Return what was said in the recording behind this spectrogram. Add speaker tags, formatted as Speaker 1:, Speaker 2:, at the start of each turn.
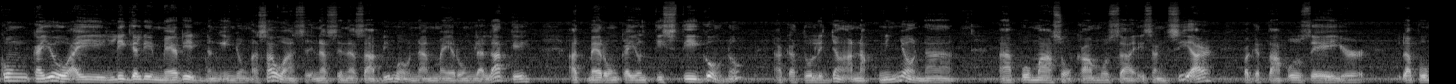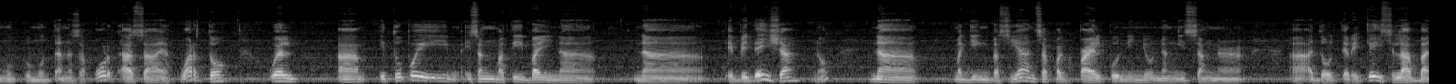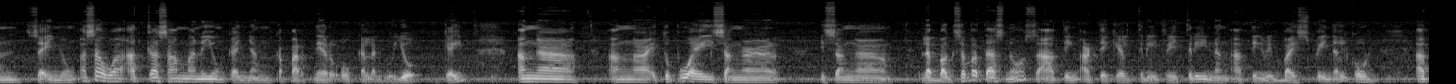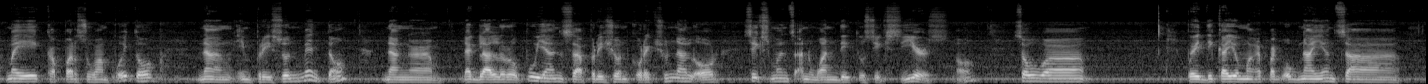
Speaker 1: kung kayo ay legally married ng inyong asawa na sinasabi mo na mayroong lalaki at mayroong kayong testigo, no? Ah, katulad niyang anak ninyo na ah, pumasok ka mo sa isang CR pagkatapos eh you're, la pum- pumunta na sa, court, ah, sa kwarto, well, ah, ito po ay isang matibay na na ebidensya, no? Na maging basihan sa pag-file po ninyo ng isang ah, ah, adultery case laban sa inyong asawa at kasama na yung kanyang kapartner o kalaguyo. Okay? Ang ah, ang ah, ito po ay isang ah, isang ah, labag sa batas no sa ating Article 333 ng ating revised penal code at may kaparsuhan po ito ng imprisonment no ng ah, naglalaro po yan sa prison correctional or 6 months and 1 day to 6 years no so ah, pwede kayo makipag-ugnayan sa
